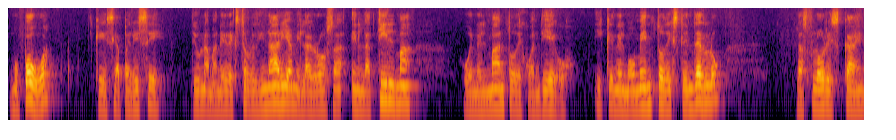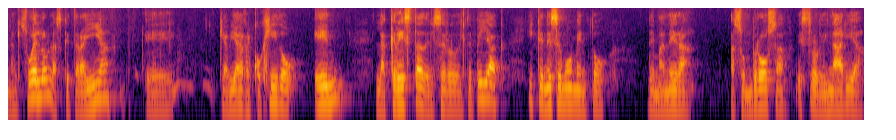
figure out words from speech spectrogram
Mupowa, que se aparece de una manera extraordinaria, milagrosa, en la tilma o en el manto de Juan Diego, y que en el momento de extenderlo, las flores caen al suelo, las que traía, eh, que había recogido en la cresta del Cerro del Tepeyac, y que en ese momento, de manera asombrosa, extraordinaria,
